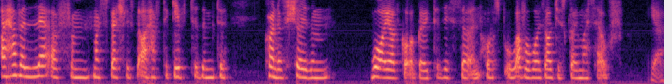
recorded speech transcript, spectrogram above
I have a letter from my specialist that I have to give to them to kind of show them why I've got to go to this certain hospital. Otherwise, I'll just go myself. Yeah.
